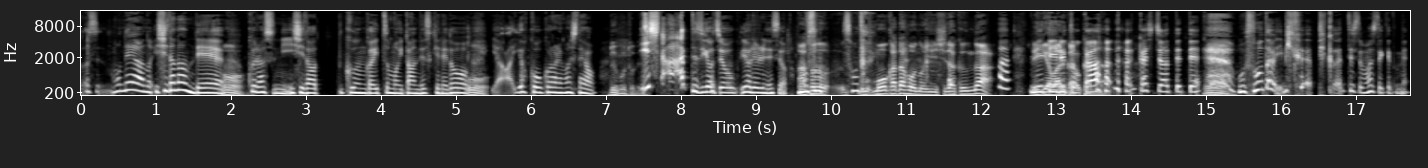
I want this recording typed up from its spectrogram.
私もねあの石田なんで、うん。クラスに石田くんがいつもいたんですけれど、うん。いやよく怒られましたよ。どういうことです石田って授業中言われるんですよ。もうあそのそのもう片方の石田君が 寝てるとかなんかしちゃってて、もうそのためにピクッピクッってしてましたけどね。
